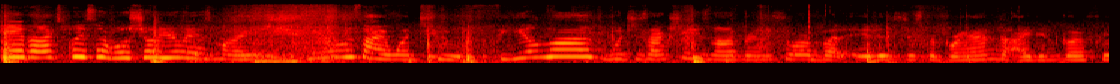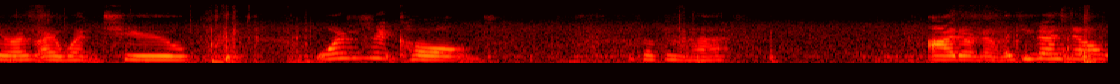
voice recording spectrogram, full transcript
the next place I will show you is my shoes. I went to Fila's, which is actually is not a brand store, but it is just a brand. I didn't go to Fila's. I went to, what is it called? Something that. I don't know. If you guys know,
